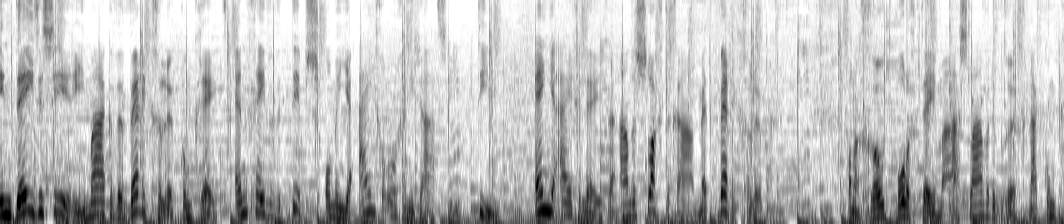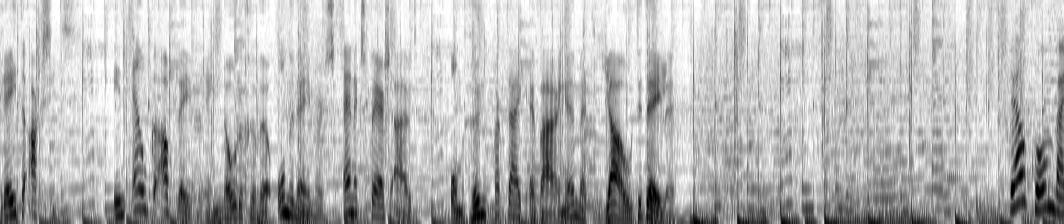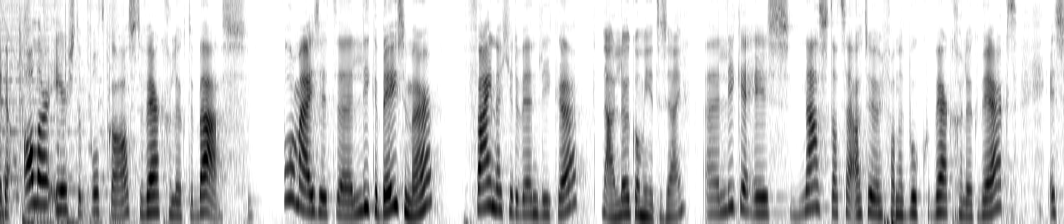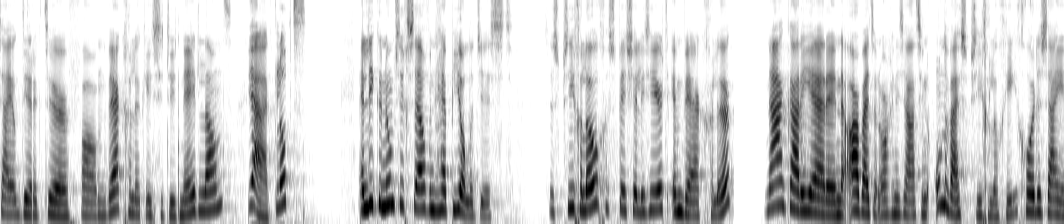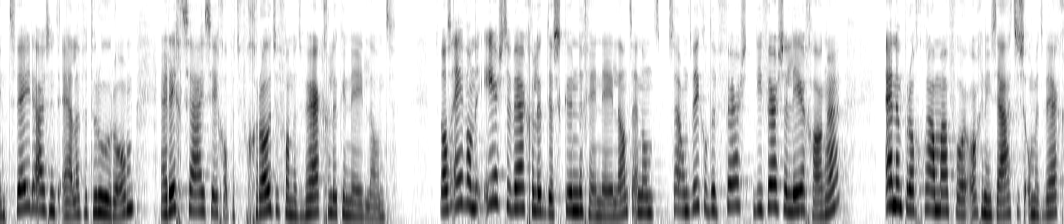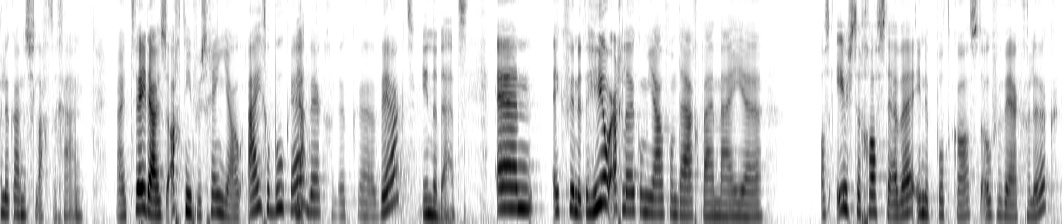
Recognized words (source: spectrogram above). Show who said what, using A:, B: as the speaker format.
A: In deze serie maken we werkgeluk concreet en geven we tips om in je eigen organisatie, team en je eigen leven aan de slag te gaan met werkgeluk. Van een groot wollig thema slaan we de brug naar concrete acties. In elke aflevering nodigen we ondernemers en experts uit om hun praktijkervaringen met jou te delen.
B: Welkom bij de allereerste podcast Werkgeluk de Baas. Voor mij zit uh, Lieke Bezemer. Fijn dat je er bent, Lieke.
C: Nou, leuk om hier te zijn.
B: Uh, Lieke is, naast dat zij auteur van het boek Werkgeluk werkt, is zij ook directeur van Werkgeluk Instituut Nederland.
C: Ja, klopt.
B: En Lieke noemt zichzelf een happyologist. Ze is psycholoog gespecialiseerd in werkgeluk. Na een carrière in de arbeid en organisatie en onderwijspsychologie gooide zij in 2011 het roer om en richt zij zich op het vergroten van het werkgeluk in Nederland. Ze was een van de eerste werkgelukdeskundigen in Nederland en ont zij ontwikkelde diverse leergangen en een programma voor organisaties om met werkgeluk aan de slag te gaan. Nou, in 2018 verscheen jouw eigen boek, hè, Werkgeluk uh, werkt.
C: Inderdaad.
B: En ik vind het heel erg leuk om jou vandaag bij mij uh, als eerste gast te hebben in de podcast over werkgeluk.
